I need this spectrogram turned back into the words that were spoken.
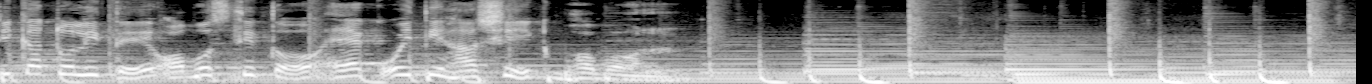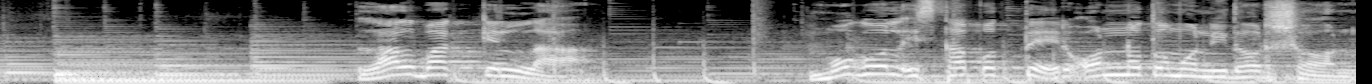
টিকাটলিতে অবস্থিত এক ঐতিহাসিক ভবন। লালবাগ কেল্লা। মোগল স্থাপত্যের অন্যতম নিদর্শন।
